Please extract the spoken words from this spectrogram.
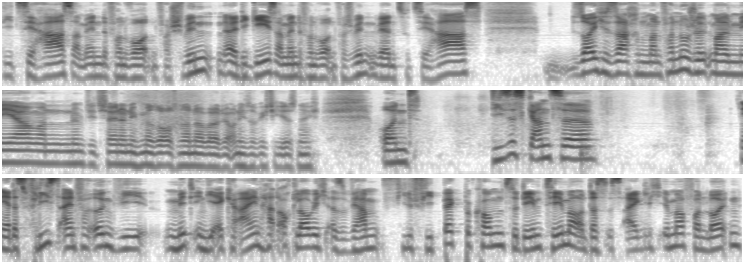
Die CHs am Ende von Worten verschwinden, äh, die Gs am Ende von Worten verschwinden, werden zu CHs. Solche Sachen, man vernuschelt mal mehr, man nimmt die Zähne nicht mehr so auseinander, weil das ja auch nicht so wichtig ist, nicht? Und dieses ganze, ja, das fließt einfach irgendwie mit in die Ecke ein. Hat auch, glaube ich, also wir haben viel Feedback bekommen zu dem Thema und das ist eigentlich immer von Leuten,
